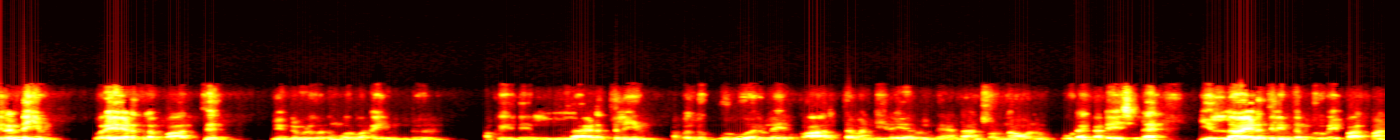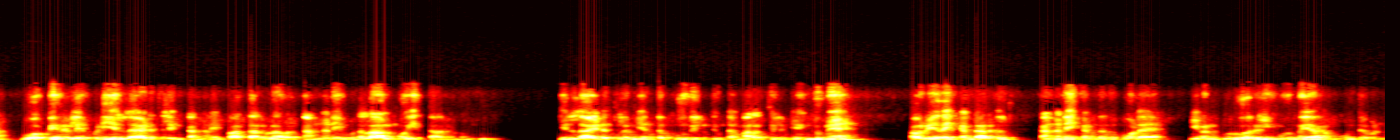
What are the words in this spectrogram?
இரண்டையும் ஒரே இடத்துல பார்த்து நின்று விடுவதும் ஒரு வகை உண்டு. அப்ப இது எல்லா இடத்துலையும் அப்ப இந்த குரு அருளை பார்த்தவன் இறையருள் வேண்டான்னு சொன்னவனும் கூட கடைசியில எல்லா இடத்திலையும் தன் குருவை பார்ப்பான். கோபியர்கள் எப்படி எல்லா இடத்திலையும் கண்ணனை பார்த்தார்கள் அவர் கண்ணனை உடலால் மோகித்தார்களும் எல்லா இடத்திலும் எந்த பூவிலும் எந்த மரத்திலும் எங்குமே அவர் எதை கண்டார்கள்? கண்ணனை கண்டது போல இவன் குருவரில் முழுமையாக மூழ்ந்தவன்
